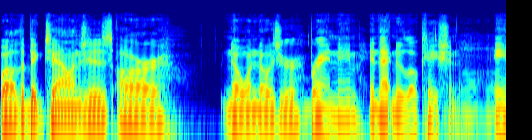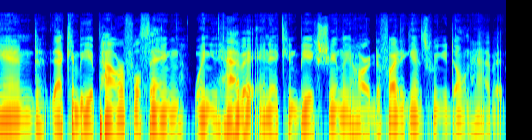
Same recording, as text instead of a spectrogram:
Well, the big challenges are no one knows your brand name in that new location. Mm-hmm. And that can be a powerful thing when you have it, and it can be extremely hard to fight against when you don't have it.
